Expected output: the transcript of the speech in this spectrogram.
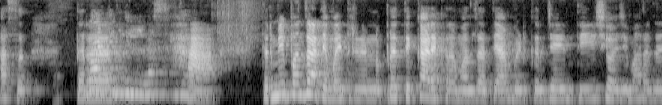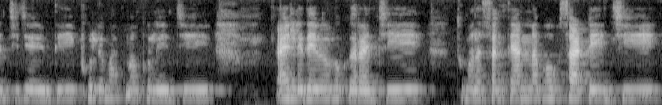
असं. तर. हां. तर मी पण जाते मैत्रिणींना. प्रत्येक कार्यक्रमाला जाते. आंबेडकर जयंती शिवाजी महाराजांची जयंती फुले महात्मा फुलेंची अहिल्यादेवी होळकरांची तुम्हाला सांगते अण्णाभाऊ साठेंची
